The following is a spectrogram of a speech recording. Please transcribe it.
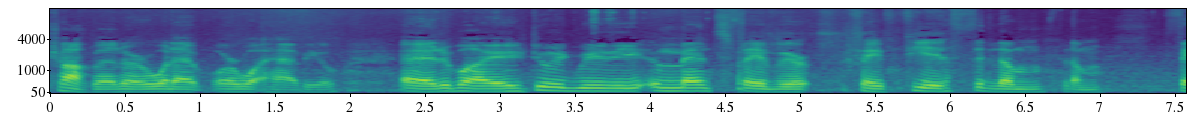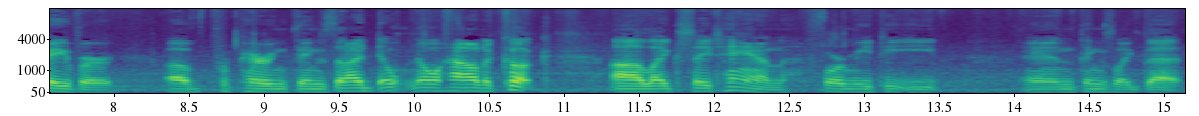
chocolate or whatever or what have you. And by doing me the immense favor, favor of preparing things that I don't know how to cook, uh, like seitan for me to eat, and things like that.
